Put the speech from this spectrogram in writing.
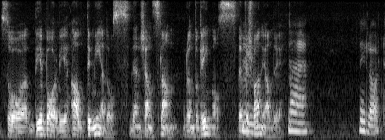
Så det bar vi alltid med oss, den känslan runt omkring oss. Den mm. försvann ju aldrig. Nej, det är klart.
